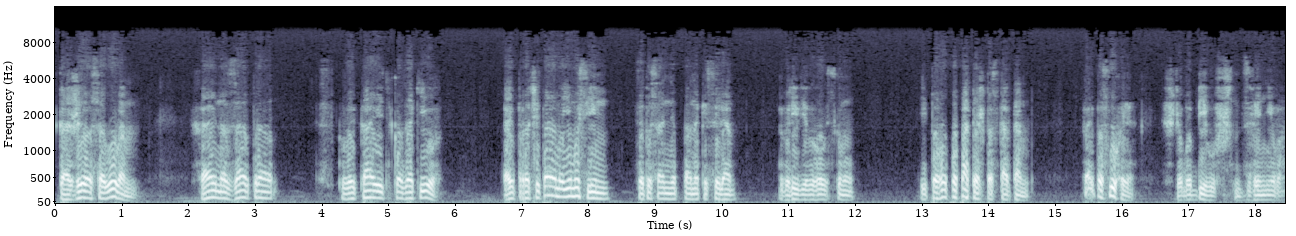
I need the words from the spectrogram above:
Скажи осавулам, хай на завтра скликають козаків, та й прочитаємо їм усім це писання пана Киселя велів Євговському. І того попа теж постав там. Хай послухає, щоб обівуш дзвеніло.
